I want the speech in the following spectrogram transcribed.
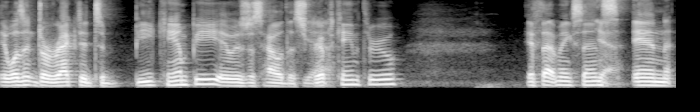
it wasn't directed to be campy. It was just how the script Yeah. came through. If that makes sense. Yeah. And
